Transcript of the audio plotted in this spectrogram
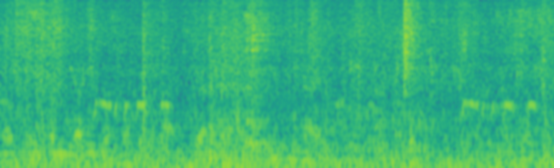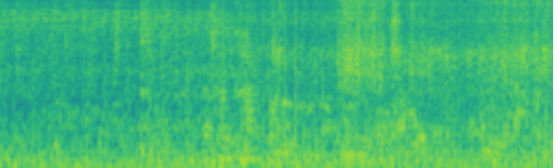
เราเป็นคนเดียวที่ผมมาเป็นเจ้าหน้าที่ใช่ข้างๆตอนนี้ผมมีข้อความเยอะเลยที่มีการ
